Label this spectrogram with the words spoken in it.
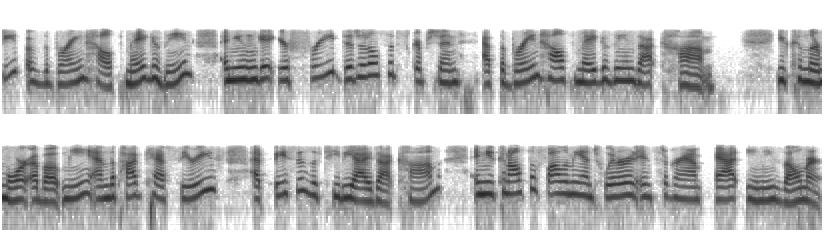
chief of the Brain Health Magazine, and you can get your free digital subscription at thebrainhealthmagazine.com. You can learn more about me and the podcast series at facesoftbi.com, and you can also follow me on Twitter and Instagram at Amy Zellmer.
